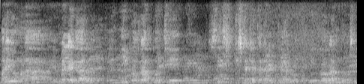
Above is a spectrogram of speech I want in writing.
మరియు మన ఎమ్మెల్యే గారు ఈ ప్రోగ్రాంకి వచ్చి శ్రీ కృష్ణ చైతన్య రెడ్డి గారు ఈ ప్రోగ్రాంకి వచ్చి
